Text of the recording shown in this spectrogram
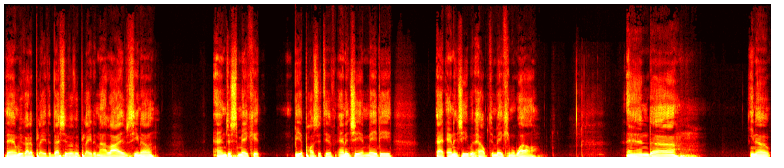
then we got to play the best we've ever played in our lives, you know, and just make it be a positive energy, and maybe that energy would help to make him well. And, uh, you know,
